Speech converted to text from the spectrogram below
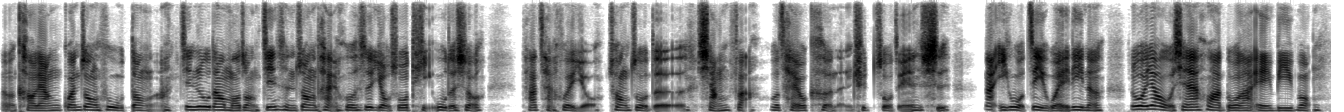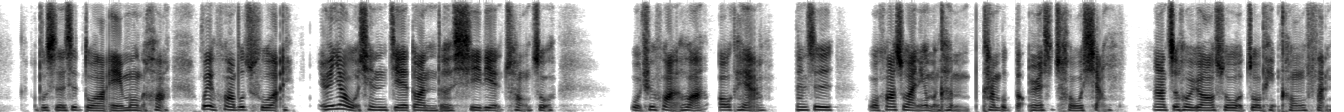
呃，考量观众互动啊，进入到某种精神状态，或者是有所体悟的时候，他才会有创作的想法，或才有可能去做这件事。那以我自己为例呢，如果要我现在画哆啦 A 梦，不是是哆啦 A 梦的话，我也画不出来，因为要我现阶段的系列创作，我去画的话，OK 啊，但是我画出来你们可能看不懂，因为是抽象。那之后又要说我作品空泛，不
